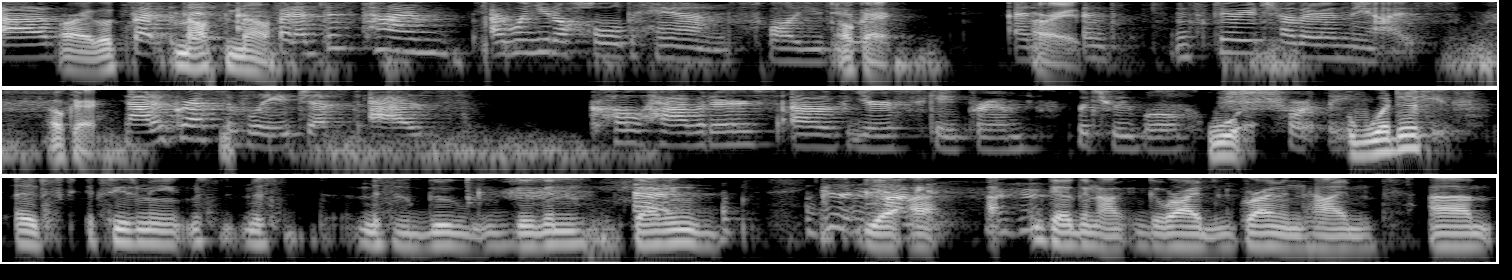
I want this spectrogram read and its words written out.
Uh, All right, let's but, mouth to mouth. But at this time, I want you to hold hands while you do Okay. it. And, All right. and, and stare each other in the eyes. Okay. Not aggressively, just as cohabitors of your escape room, which we will Wha- shortly. What if, leave. ex- excuse me, Miss, Miss, Mrs. Gug- Guggen, Guggen, Gudenhagen. yeah, uh, uh, Guggenheim, Grimenheim. Um,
